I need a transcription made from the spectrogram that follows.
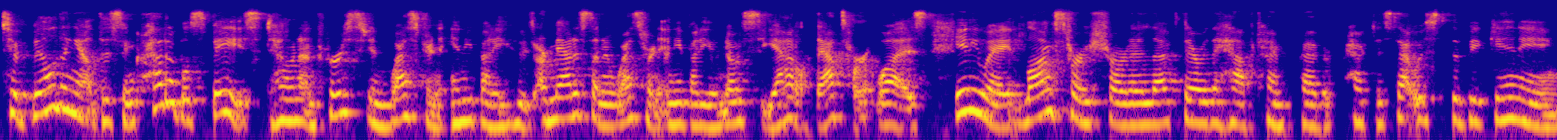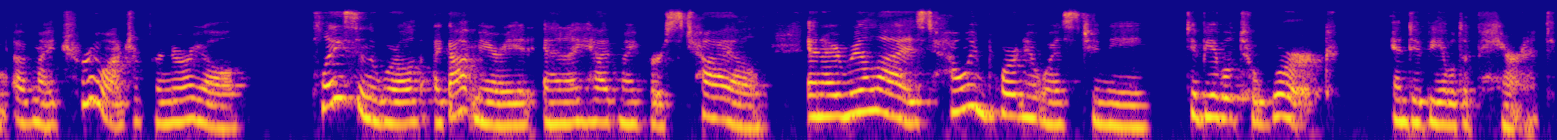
to building out this incredible space down on First and Western. Anybody who's, or Madison and Western, anybody who knows Seattle, that's where it was. Anyway, long story short, I left there with a half time private practice. That was the beginning of my true entrepreneurial place in the world. I got married and I had my first child. And I realized how important it was to me to be able to work and to be able to parent.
